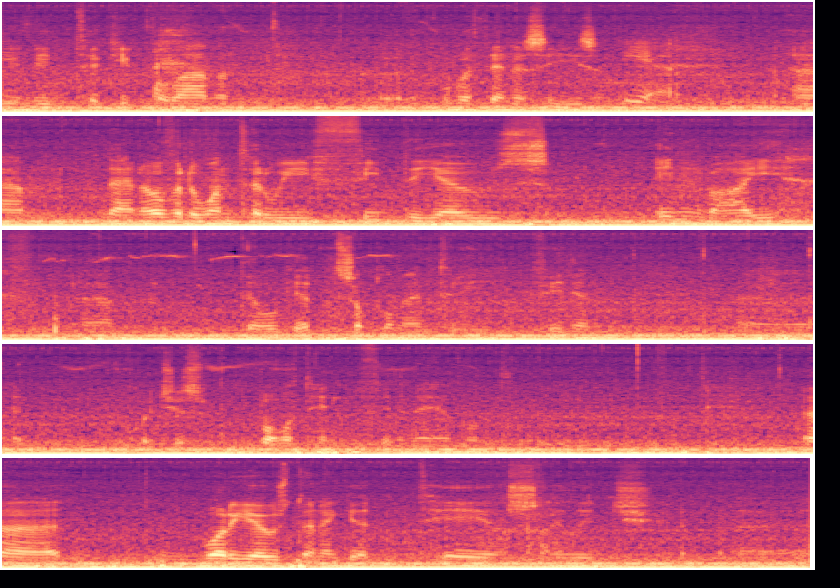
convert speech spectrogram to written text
You need to keep the lamb in, uh, within a season. Yeah. Um, then over the winter we feed the ewes in by. Um, they'll get supplementary feeding, uh, which is bought in Finn Ireland. Uh, where ewes don't get hay or silage, uh,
